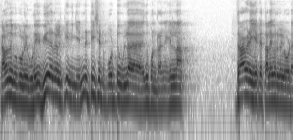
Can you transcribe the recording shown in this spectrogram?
கலந்து கொள்ளக்கூடிய வீரர்களுக்கு நீங்கள் என்ன டிஷர்ட் போட்டு உள்ளே இது பண்ணுறாங்க எல்லாம் திராவிட இயக்க தலைவர்களோட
